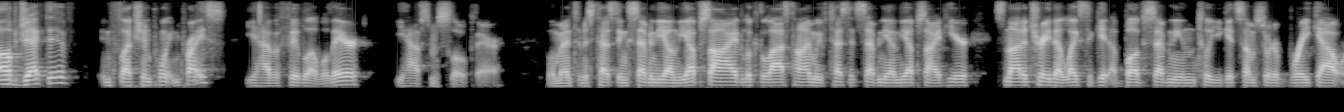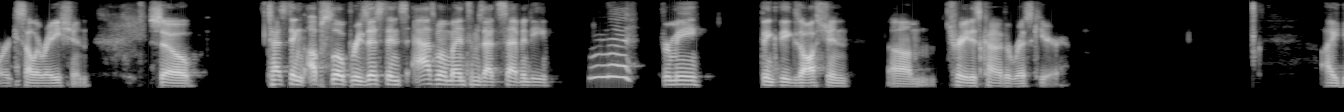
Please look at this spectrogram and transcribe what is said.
objective, inflection point in price. You have a fib level there. You have some slope there. Momentum is testing 70 on the upside. Look at the last time we've tested 70 on the upside here. It's not a trade that likes to get above 70 until you get some sort of breakout or acceleration. So testing upslope resistance as momentum's at 70. Eh, for me, think the exhaustion um, trade is kind of the risk here. I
